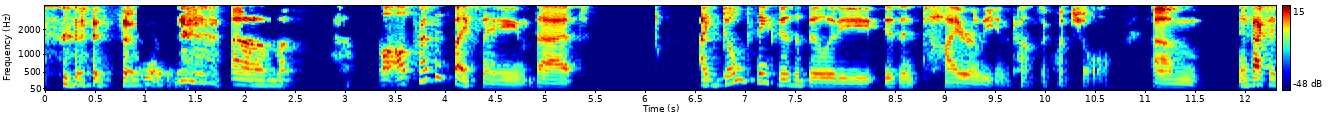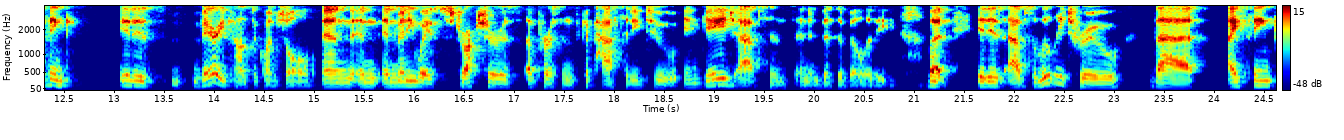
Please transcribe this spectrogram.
it's so good. I'll preface by saying that I don't think visibility is entirely inconsequential. Um, in fact, I think it is very consequential and in, in many ways structures a person's capacity to engage absence and invisibility. But it is absolutely true that I think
